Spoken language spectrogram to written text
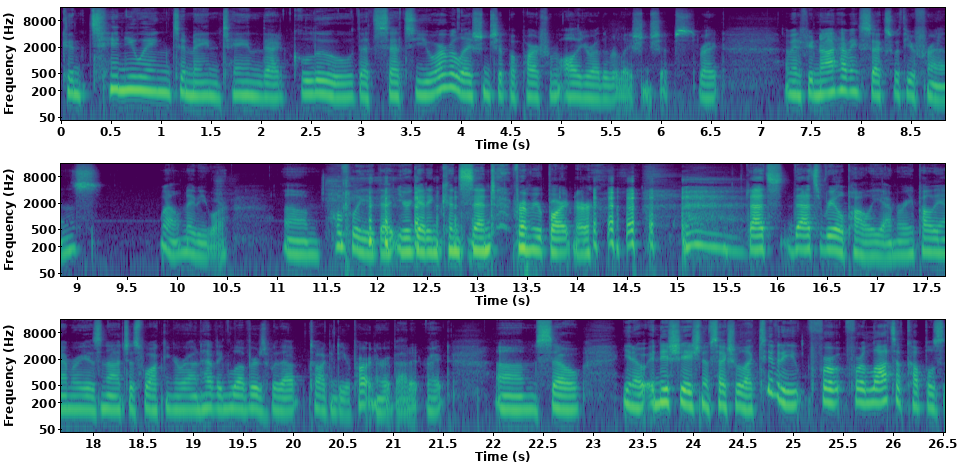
continuing to maintain that glue that sets your relationship apart from all your other relationships, right? I mean, if you're not having sex with your friends, well, maybe you are. Um, hopefully that you're getting consent from your partner. that's that's real polyamory. Polyamory is not just walking around having lovers without talking to your partner about it, right? Um, so, you know, initiation of sexual activity for for lots of couples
